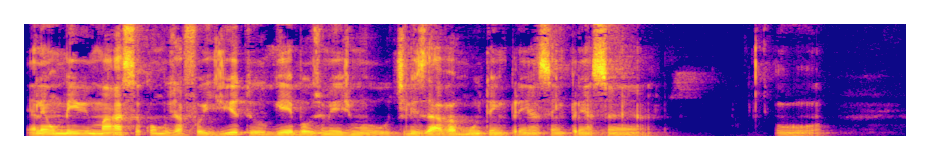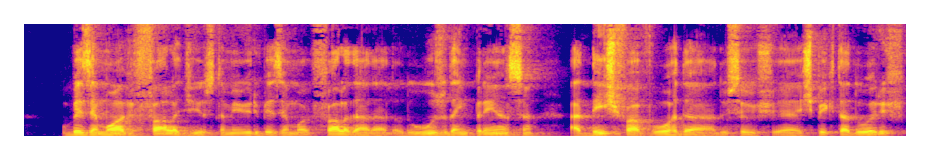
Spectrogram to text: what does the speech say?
ela é um meio em massa, como já foi dito, o Goebbels mesmo utilizava muito a imprensa, a imprensa, é, o, o Bezemov fala disso também, o Yuri Bezemov fala da, da, do uso da imprensa a desfavor da, dos seus é, espectadores.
